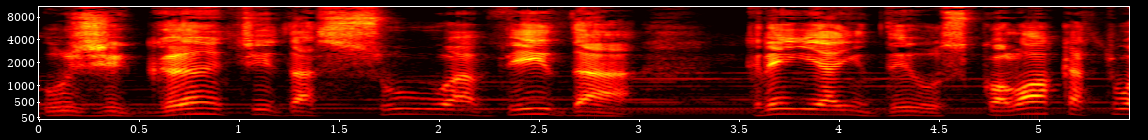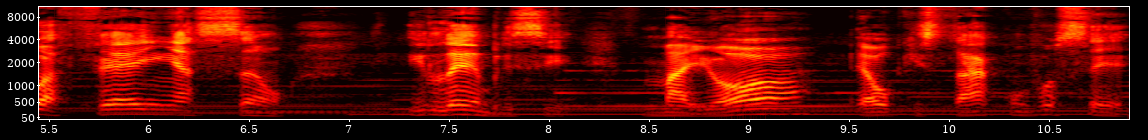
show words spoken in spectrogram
o gigante da sua vida. Creia em Deus, coloca a tua fé em ação e lembre-se, maior é o que está com você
